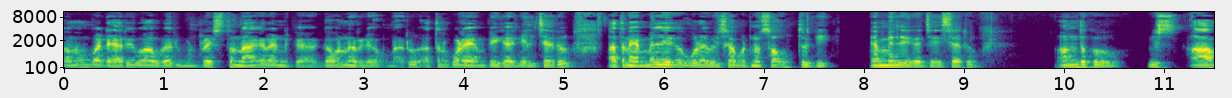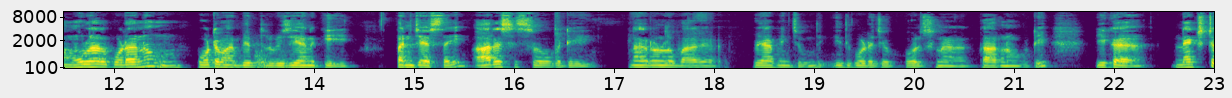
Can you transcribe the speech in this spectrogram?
ఖమ్మంపాటి హరిబాబు గారు ఇప్పుడు ప్రస్తుతం నాగాలాండ్ గవర్నర్గా ఉన్నారు. అతను కూడా ఎంపీగా గెలిచారు. అతను ఎమ్మెల్యేగా కూడా విశాఖపట్నం సౌత్కి ఎమ్మెల్యేగా చేశారు. అందుకు విస్- ఆ మూలాలు కూడాను కూటమి అభ్యర్థుల విజయానికి పనిచేస్తాయి. ఆర్ఎస్ఎస్ ఒకటి నగరంలో బాగా వ్యాపించి ఉంది. ఇది కూడా చెప్పుకోవాల్సిన కారణం ఒకటి. ఇక నెక్స్ట్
